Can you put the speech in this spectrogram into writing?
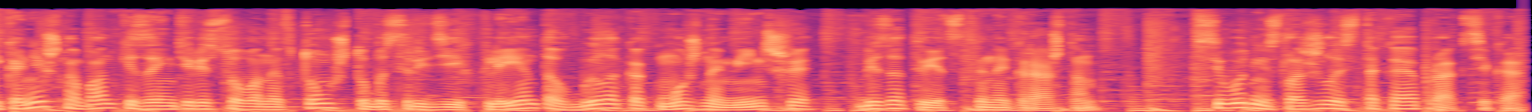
И, конечно, банки заинтересованы в том, чтобы среди их клиентов было как можно меньше безответственных граждан. Сегодня сложилась такая практика.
